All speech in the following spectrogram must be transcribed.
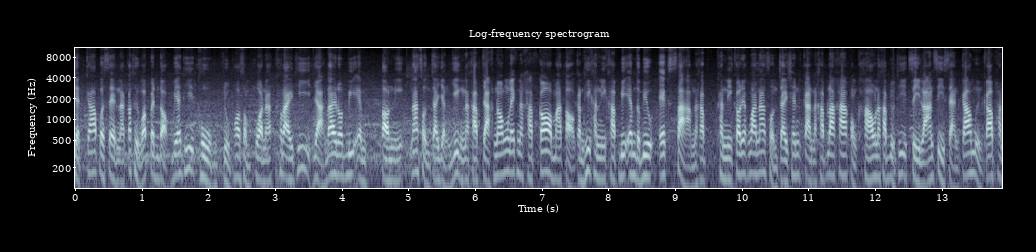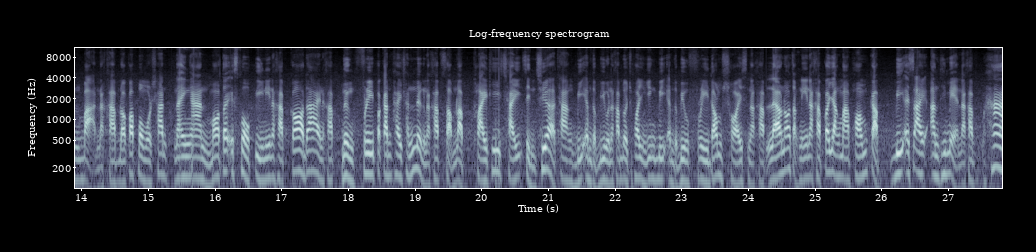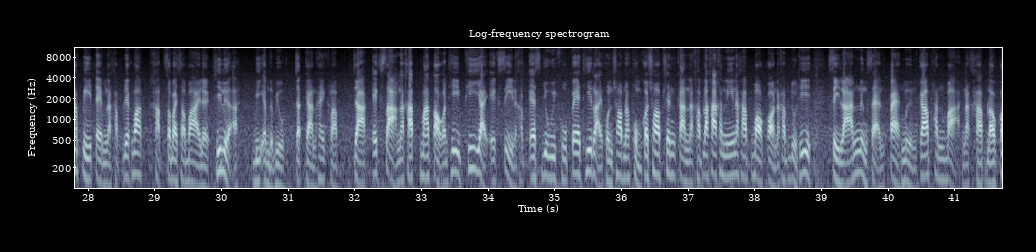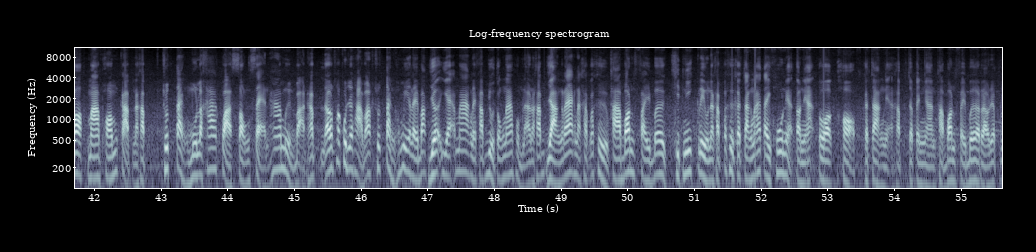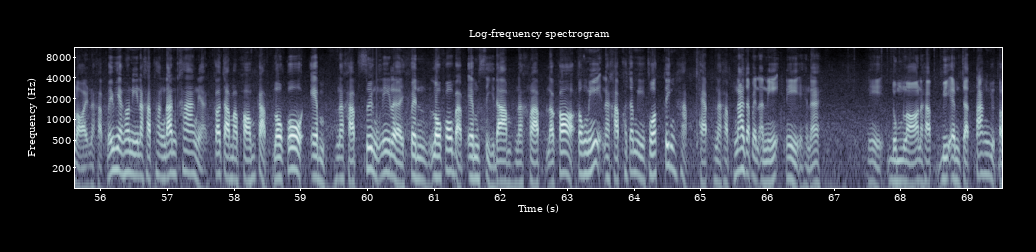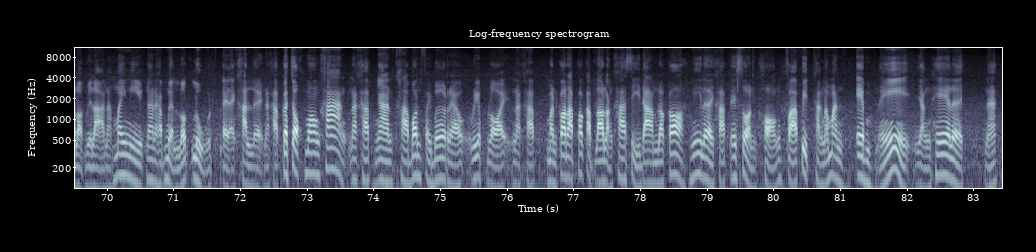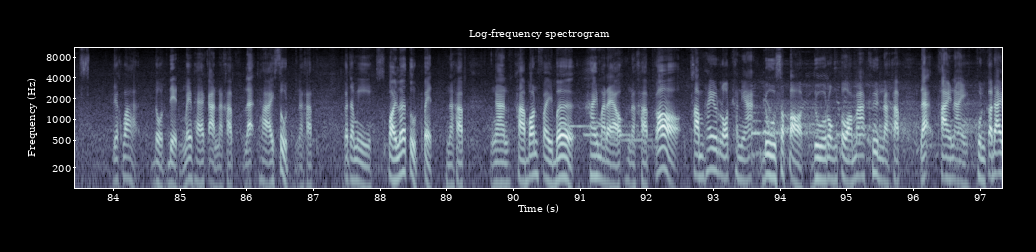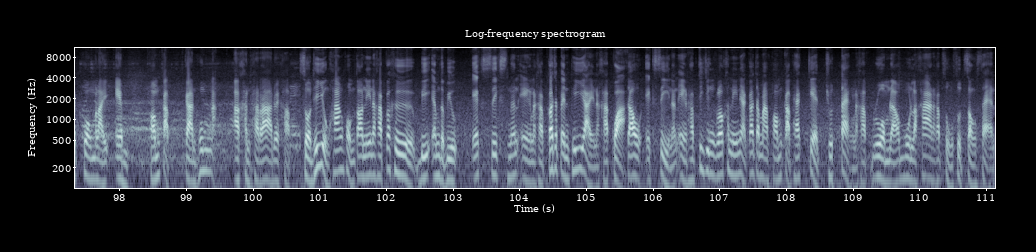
1.79%นะก็ถือว่าเป็นดอกเบี้ยที่ถูกอยู่พอสมควรนะใครที่อยากได้รถ BM ตอนนี้น่าสนใจอย่างยิ่งนะครับ จากน้องเล็กนะครับก็มาต่อกันที่คันนี้ครับ BMW X3 นะครับ คันนี้ก็เรียกว่าน่าสนใจเช่นกันนะครับ ราคาของเขานะครับอยู่ที่ 4 4 9 9 0 0 0 บาทนะครับ แล้วก็โปรโมชั่นในงาน Motor Expo ปีนี้นะครับ ก็ได้นะครับ 1 ฟรีประกันภัยชั้น1นะครับสำหรับใครที่ใช้สินเชื่อทาง BMW นะครับ โดยเฉพาะอย่างยิ่ง BMW Freedom Choice นะครับ แล้วนอกจากนี้นะครับก็ยังมาพร้อมกับ BSI Ultimate นะครับ 5 ปีเต็มนะครับ เรียกว่าขับสบายๆเลยที่เหลือ BMW จัดการให้ครับ จาก X3 นะครับ มาต่อกันที่พี่ใหญ่ X4 นะครับ SUV Coupe ที่หลายคนชอบนะ ผมก็ชอบเช่นกันนะครับ ราคาคันนี้นะครับ บอกก่อนนะครับ อยู่ที่ 4 1 8 9 0 0 0 บาทนะครับ แล้วก็มาพร้อมกับนะครับ ชุดแต่งมูลค่ากว่า 250,000 บาทครับ แล้วถ้าคุณจะถามว่าชุดแต่งเขามีอะไรบ้าง เยอะแยะมากเลยครับ อยู่ตรงหน้าผมแล้วนะครับ อย่างแรกนะครับก็คือคาร์บอนไฟเบอร์คิดนี่กริลนะครับ ก็คือกระจังหน้าไตคู่เนี่ย ตอนนี้ตัวขอบกระจังเนี่ยครับจะเป็นงานคาร์บอนไฟเบอร์แล้วเรียบร้อยนะครับ ไม่เพียงเท่านี้นะครับ ทางด้านข้างเนี่ยก็จะมาพร้อมกับโลโก้ M นะครับ ซึ่งนี่เลยเป็นโลโก้แบบ M สีดำนะครับ แล้วก็ตรงนี้นะครับเขาจะมี floating hub cap นะครับ น่าจะเป็นอันนี้ นี่เห็นไหม นี่ดุมล้อนะครับ BM จะตั้งอยู่ตลอดเวลานะ ไม่มีนั่นนะครับ เหมือนรถหรูหลาย ๆ คันเลยนะครับ กระจกมองข้างนะครับ งานคาร์บอนไฟเบอร์แล้วเรียบร้อยนะครับ มันก็รับเข้ากับราวหลังคาสีดำแล้วก็นี่เลยครับ ในส่วนของฝาปิดถังน้ำมัน M นี่อย่างเท่เลยนะ เรียกว่าโดดเด่นไม่แพ้กันนะครับ และท้ายสุดนะครับ ก็จะมีสปอยเลอร์ตูดเป็ดนะครับงานคาร์บอนไฟเบอร์ให้มาแล้วนะครับ ก็ทำให้รถคันนี้ดูสปอร์ต ดูลงตัวมากขึ้นนะครับ และภายในคุณก็ได้พวงมาลัย M พร้อมกับการหุ้มหนัก อาคันธาราด้วยครับ ส่วนที่อยู่ข้างผมตอนนี้นะครับก็คือ BMW X6 นั่นเองนะครับ ก็จะเป็นพี่ใหญ่นะครับกว่าเจ้า X4 นั่นเองครับ จริงๆ รถคันนี้เนี่ยก็จะมาพร้อมกับแพ็กเกจชุดแต่งนะครับ รวมแล้วมูลค่านะครับสูงสุด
